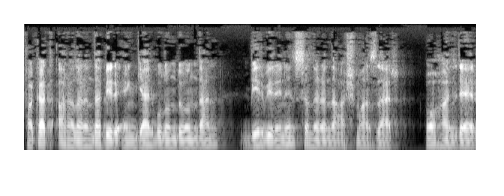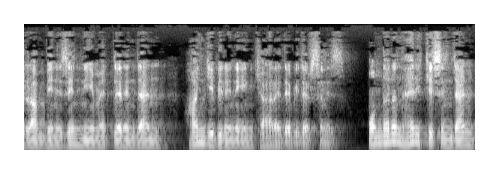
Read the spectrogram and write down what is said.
Fakat aralarında bir engel bulunduğundan birbirinin sınırını aşmazlar. O halde Rabbinizin nimetlerinden hangi birini inkar edebilirsiniz? Onların her ikisinden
